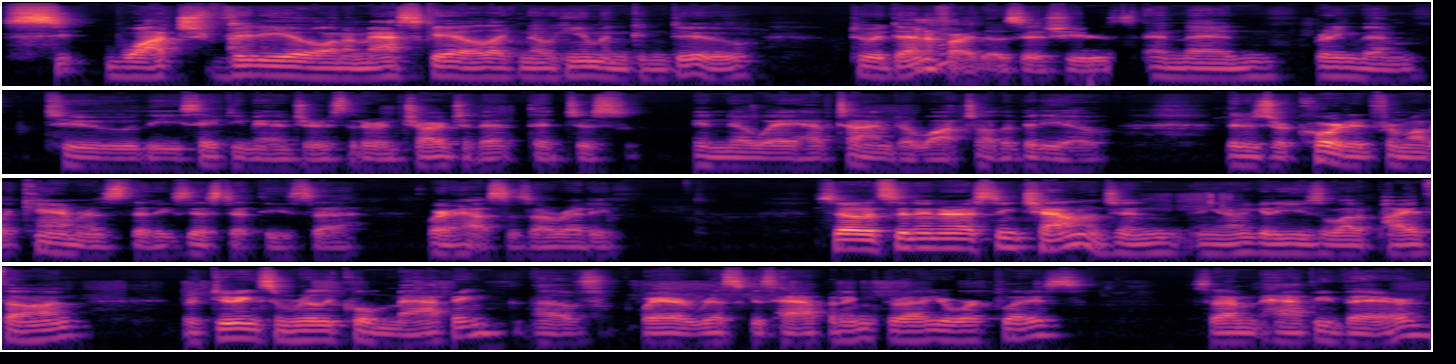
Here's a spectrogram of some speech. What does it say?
see, watch video on a mass scale like no human can do to identify mm-hmm. those issues and then bring them to the safety managers that are in charge of it that just in no way have time to watch all the video that is recorded from all the cameras that exist at these uh, warehouses already. So it's an interesting challenge, and you know, you got to use a lot of Python. We're doing some really cool mapping of where risk is happening throughout your workplace. So I'm happy there.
